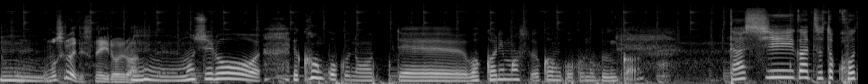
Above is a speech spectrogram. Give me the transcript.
うん。面白いですねいろいろあって、うん、面白い。え韓国のってわかります？韓国の文化。私がずっとこっ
